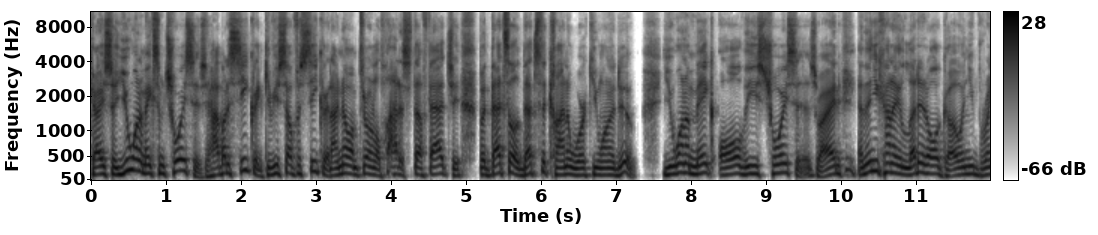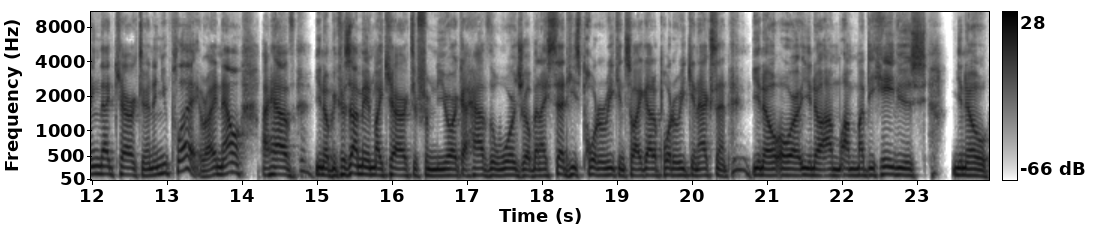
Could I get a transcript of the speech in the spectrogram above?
Okay, so you want to make some choices. How about a secret? Give yourself a secret. I know I'm throwing a lot of stuff at you, but that's a that's the kind of work you want to do. You want to make all these choices, right? And then you kind of let it all go and you bring that character in and you play, right? Now I have, you know, because I made my character from New York, I have the wardrobe and I said he's Puerto Rican, so I got a Puerto Rican accent, you know, or you know, I'm, I'm my behaviors you know,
